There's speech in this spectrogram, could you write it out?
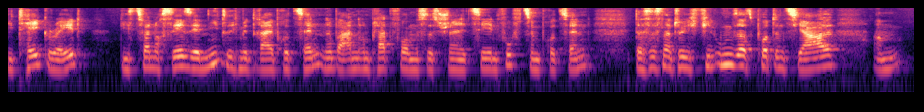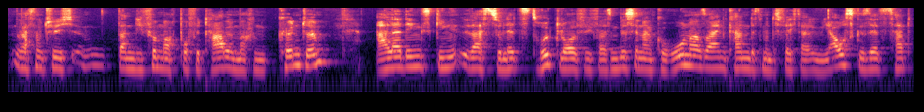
die Take Rate die ist zwar noch sehr, sehr niedrig mit 3%, ne, bei anderen Plattformen ist es schnell 10, 15%. Das ist natürlich viel Umsatzpotenzial, ähm, was natürlich ähm, dann die Firma auch profitabel machen könnte. Allerdings ging das zuletzt rückläufig, was ein bisschen an Corona sein kann, dass man das vielleicht da irgendwie ausgesetzt hat.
